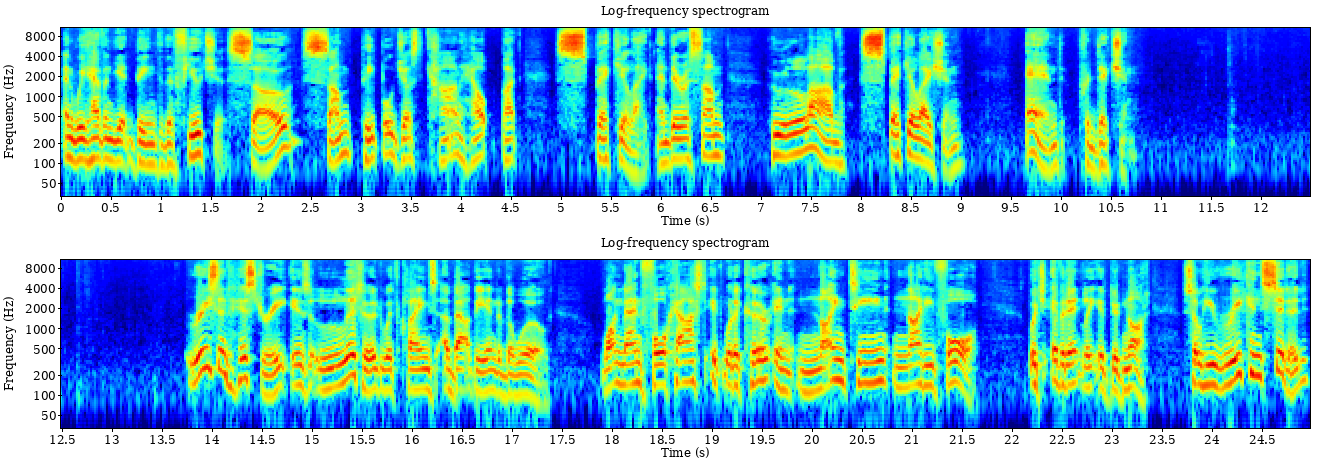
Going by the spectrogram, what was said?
and we haven't yet been to the future. So, some people just can't help but speculate. And there are some who love speculation and prediction. Recent history is littered with claims about the end of the world. One man forecast it would occur in 1994 which evidently it did not. So he reconsidered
